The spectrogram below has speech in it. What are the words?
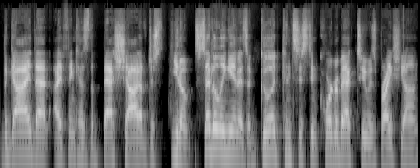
the guy that I think has the best shot of just, you know, settling in as a good, consistent quarterback too is Bryce Young.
